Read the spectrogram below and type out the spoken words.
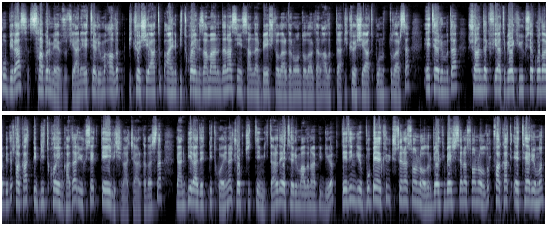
bu biraz sabır mevzusu. Yani Ethereum'u alıp bir köşeye atıp aynı Bitcoin zamanında nasıl insanlar 5 dolardan 10 dolardan alıp da bir köşeye atıp unuttularsa Ethereum'u da şu andaki fiyatı belki yüksek olabilir. Fakat bir Bitcoin kadar yüksek değil işin açığı arkadaşlar. Yani bir adet Bitcoin'e çok ciddi miktarda Ethereum alınabiliyor. Dediğim gibi bu belki 3 sene sonra olur. Belki 5 sene sonra olur. Fakat Ethereum'un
